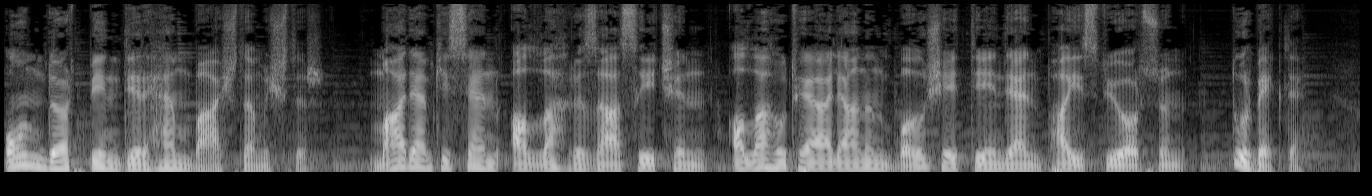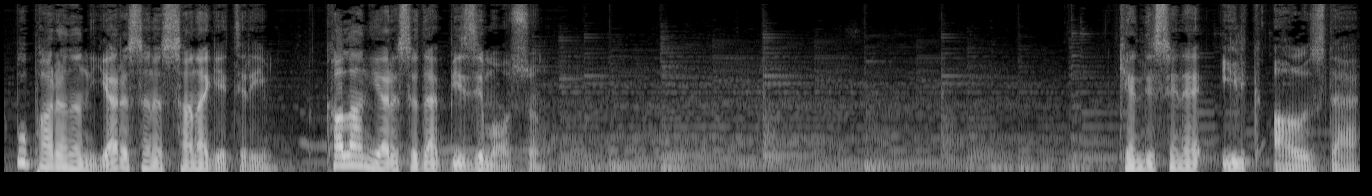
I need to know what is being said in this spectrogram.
14 bin dirhem bağışlamıştır. Madem ki sen Allah rızası için Allahu Teala'nın bağış ettiğinden pay istiyorsun, dur bekle. Bu paranın yarısını sana getireyim. Kalan yarısı da bizim olsun. Kendisine ilk ağızda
